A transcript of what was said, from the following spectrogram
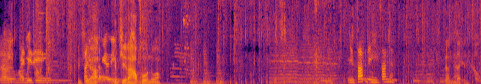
ừ mày đi đi. Kiên kỳ là là học khôn đúng không? Nhìn sót nha nhìn sót nha. Gần đậy đi Không.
